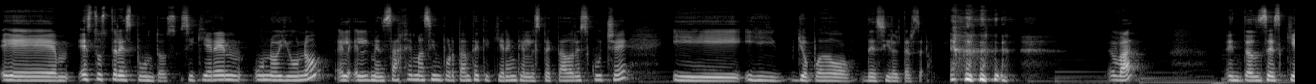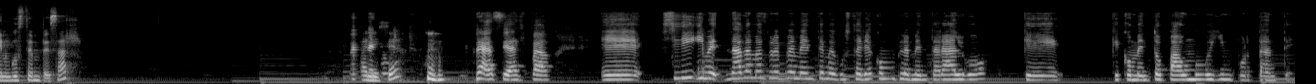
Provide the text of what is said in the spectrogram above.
em, estos tres puntos. Si quieren uno y uno, el, mensaje más importante que quieren que el espectador escuche y, yo puedo decir el tercero. ¿Va? Entonces, ¿quién gusta empezar? Alicia. Gracias, Pau. Eh, sí, y nada más brevemente me gustaría complementar algo que, que comentó Pau muy importante.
